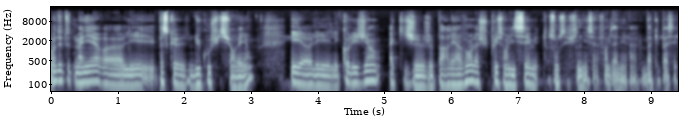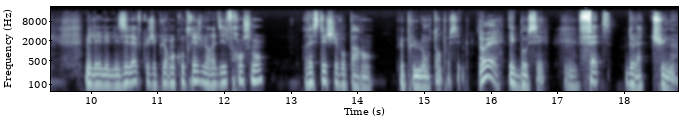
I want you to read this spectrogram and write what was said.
Moi, de toute manière, les parce que du coup, je suis surveillant et les, les collégiens à qui je, je parlais avant, là, je suis plus en lycée, mais de toute façon, c'est fini, c'est la fin de l'année là, le bac est passé. Mais les, les, les élèves que j'ai pu rencontrer, je leur ai dit franchement, restez chez vos parents le plus longtemps possible Ouais. et bossez. Mm. Faites de la thune.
